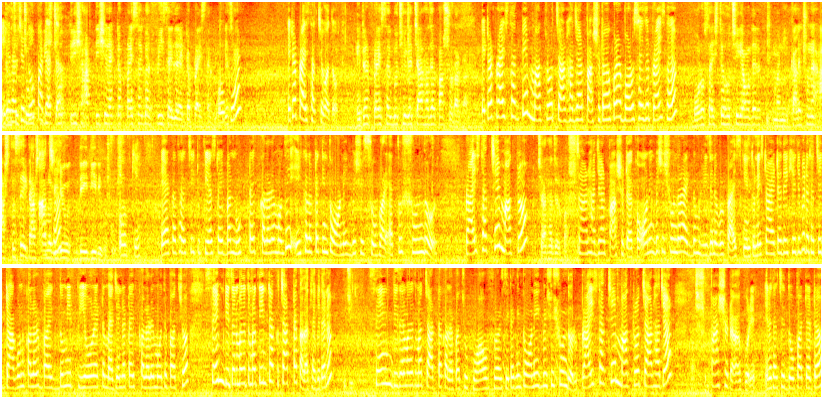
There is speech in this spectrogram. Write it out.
এটা এটা হচ্ছে 34 দোপাট্টাটা 36 38 এর একটা প্রাইস থাকবে আর ফ্রি সাইজের একটা প্রাইস থাকবে ঠিক আছে? এটার প্রাইস থাকছে কত? এটার প্রাইস থাকবে হচ্ছে গিয়ে 4500 টাকা। এটার প্রাইস থাকবে মাত্র চার হাজার পাঁচশো টাকা করে। আর বড় সাইজের প্রাইস ভাইয়া? বড় সাইজটা হচ্ছে কি আমাদের মানে কালেকশনে আসতেছে এটা আসলে আমরা আচ্ছা। ভিডিও দিয়ে দিয়ে দিব ওকে একটা থাকছে একটু পিয়াজ টাইপ বা নোট টাইপ কালারের মধ্যে। এই কালারটা কিন্তু অনেক বেশি সোভার এত সুন্দর। প্রাইস থাকছে মাত্র 4500 চার হাজার পাঁচশো টাকা। অনেক বেশি সুন্দর একদম রিজনেবল প্রাইস কিন্তু। নেক্সট আইটা দেখিয়ে দেবে। এটা হচ্ছে ড্রাগন কালার বা একদমই পিওর একটা ম্যাজেন্ডা টাইপ কালারের মধ্যে পাচ্ছ। সেম ডিজাইনের মধ্যে তোমরা তিনটা চারটা কালার থাকবে তাই না? সেম ডিজাইনের মধ্যে তোমার চারটা কালার পাচ্ছ। ওয়াও ফার্স এটা কিন্তু অনেক বেশি সুন্দর। প্রাইস থাকছে মাত্র চার হাজার পাঁচশো টাকা করে। এটা থাকছে দোপাট্টাটা।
